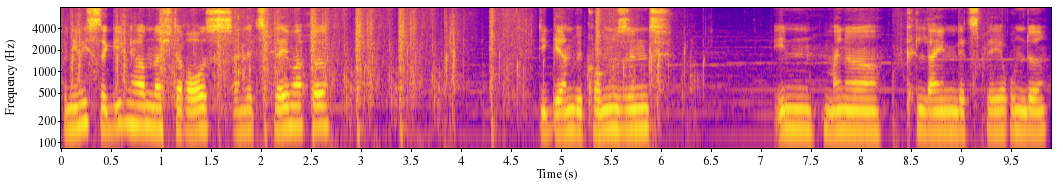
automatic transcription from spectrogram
Wenn die nichts dagegen haben, dass ich daraus ein Let's Play mache, die gern willkommen sind in meiner kleinen Let's Play-Runde.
